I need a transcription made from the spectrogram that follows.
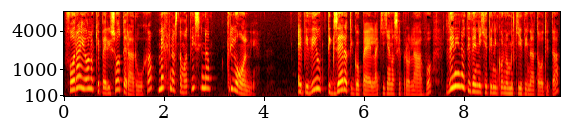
φοράει όλο και περισσότερα ρούχα μέχρι να σταματήσει να κρυώνει. Επειδή την ξέρω την κοπέλα και για να σε προλάβω, δεν είναι ότι δεν είχε την οικονομική δυνατότητα.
